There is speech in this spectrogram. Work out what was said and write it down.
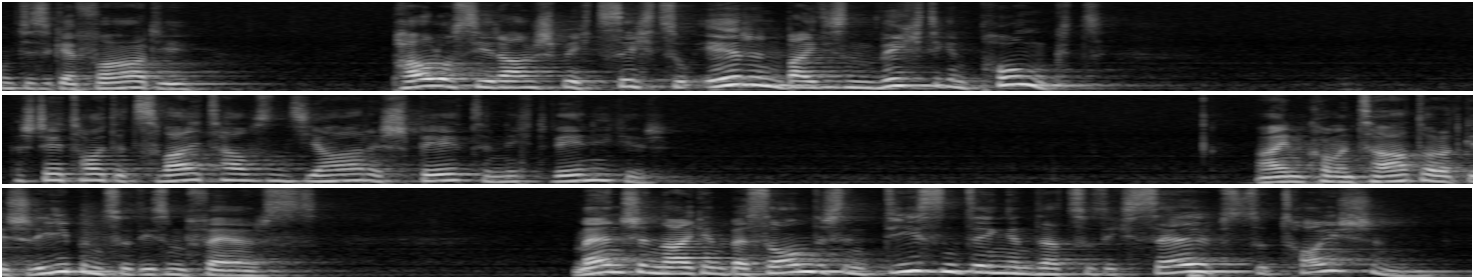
Und diese Gefahr, die Paulus hier anspricht, sich zu irren bei diesem wichtigen Punkt, besteht heute 2000 Jahre später nicht weniger. Ein Kommentator hat geschrieben zu diesem Vers, Menschen neigen besonders in diesen Dingen dazu, sich selbst zu täuschen,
